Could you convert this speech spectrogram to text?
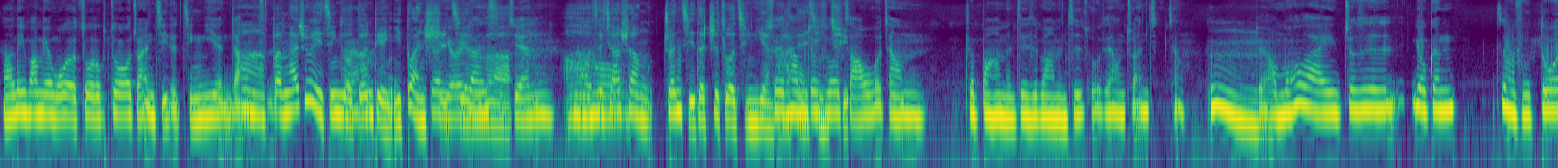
然后另一方面我有做做过专辑的经验，这样子。本来就已经有蹲点一段时间了，然后再加上专辑的制作经验，所以他们就说找我这样。就帮他们这次帮他们制作这张专辑，这样，嗯，对啊，我们后来就是又跟政府多。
